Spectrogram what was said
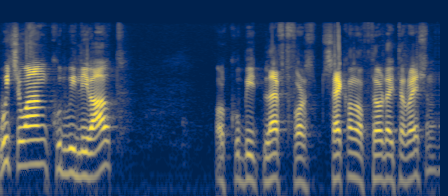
Which one could we leave out? Or could be left for second or third iteration?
